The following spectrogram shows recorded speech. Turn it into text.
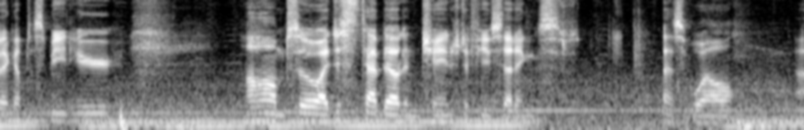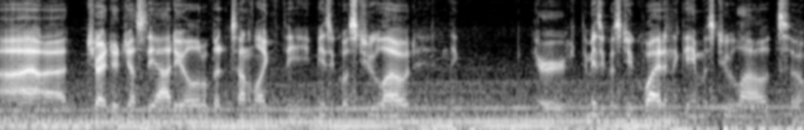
Back up to speed here. Um, so I just tabbed out and changed a few settings as well. I tried to adjust the audio a little bit. It sounded like the music was too loud, the, or the music was too quiet and the game was too loud, so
